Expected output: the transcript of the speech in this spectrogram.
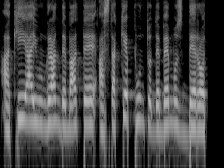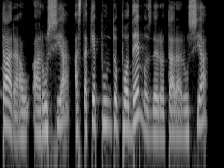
Aquí hay un gran debate hasta qué punto debemos derrotar a, Rusia, hasta qué punto podemos derrotar a Rusia.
